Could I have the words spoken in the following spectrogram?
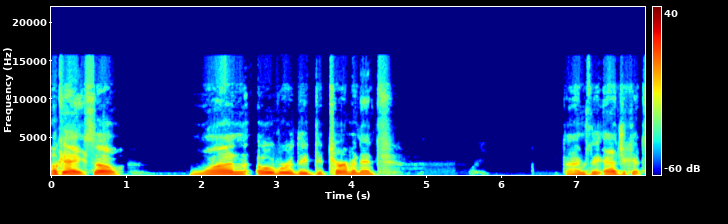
Okay, so one over the determinant times the adjugate,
